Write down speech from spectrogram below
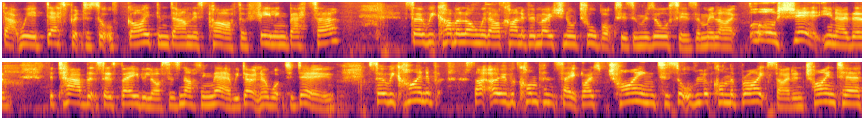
that we're desperate to sort of guide them down this path of feeling better so we come along with our kind of emotional toolboxes and resources and we're like oh shit you know the the tab that says baby loss there's nothing there. We don't know what to do. So we kind of like overcompensate by trying to sort of look on the bright side and trying to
